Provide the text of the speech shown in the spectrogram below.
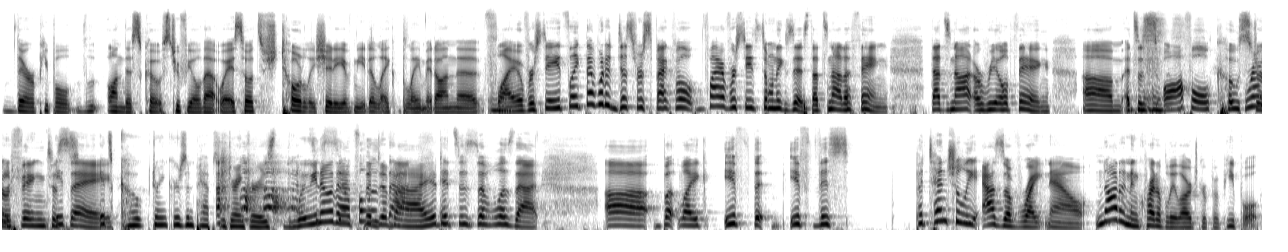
there are people on this coast who feel that way, so it's sh- totally shitty of me to like blame it on the flyover states. Like that would have disrespectful. Flyover states don't exist. That's not a thing. That's not a real thing. Um, it's an awful coaster Right. thing to it's, say. It's Coke drinkers and Pepsi drinkers. we know that's the as that. divide. It's as simple as that. Uh, but like, if the if this potentially, as of right now, not an incredibly large group of people,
